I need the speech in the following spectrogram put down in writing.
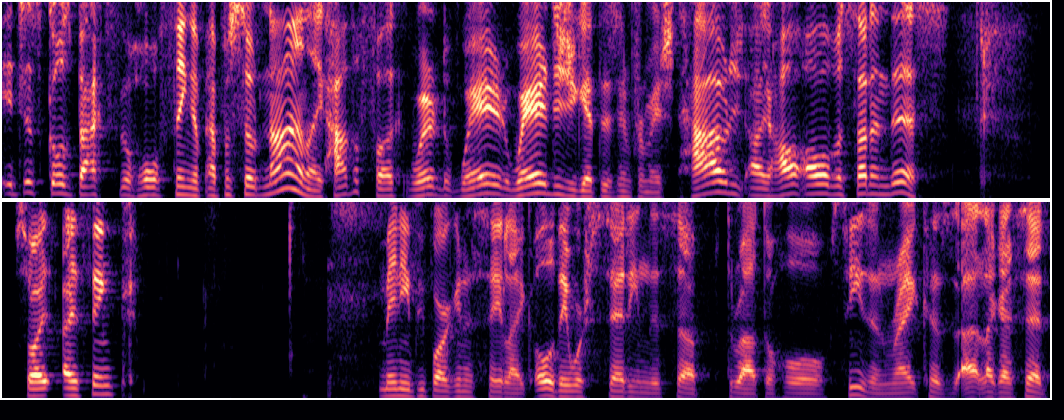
it just goes back to the whole thing of episode nine. Like, how the fuck? Where, where, where did you get this information? How did, like, how all of a sudden this? So I, I think many people are gonna say like, oh, they were setting this up throughout the whole season, right? Because like I said,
